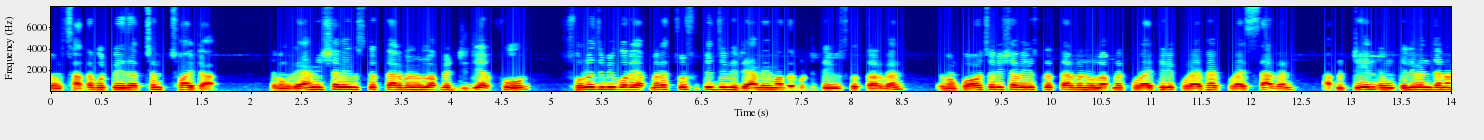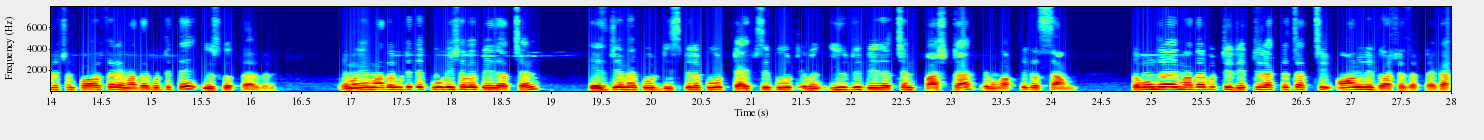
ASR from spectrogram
এবং সাতাবোর্ড পেয়ে যাচ্ছেন ছয়টা। এবং র্যাম হিসাবে ইউজ করতে পারবেন হলো আপনার ডিডিআর ফোর ষোলো জিবি করে আপনারা চৌষট্টি জিবি র্যাম এই মাদারবোর্ডটিতে ইউজ করতে পারবেন। এবং প্রসেসর হিসাবে ইউজ করতে পারবেন হলো আপনার core i three core i five core i seven আপনি টেন এবং ইলেভেন জেনারেশন প্রসেসর এই মাদারবোর্ডটিতে ইউজ করতে পারবেন। এবং এই মাদারবোর্ডটিতে পোর্ট হিসাবে পেয়ে যাচ্ছেন HDMI port display port type C port এবং ইউজি পেয়ে যাচ্ছেন পাঁচটা এবং অপটিক্যাল সাউন্ড তো বন্ধুরা, এই মাদারবোর্ডটির রেটটি রাখতে চাচ্ছি অনলি দশ হাজার টাকা।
